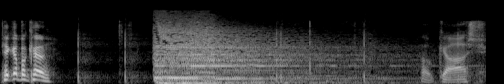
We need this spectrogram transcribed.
Pick up a cone. Oh gosh.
